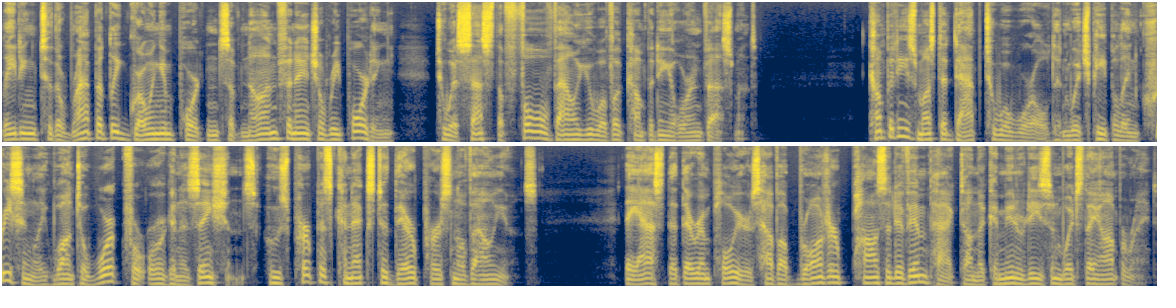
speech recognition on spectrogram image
leading to the rapidly growing importance of non financial reporting to assess the full value of a company or investment. Companies must adapt to a world in which people increasingly want to work for organizations whose purpose connects to their personal values. They ask that their employers have a broader positive impact on the communities in which they operate.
